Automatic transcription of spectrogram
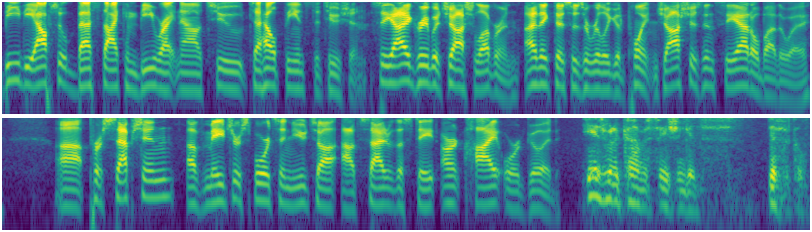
be the absolute best I can be right now to to help the institution. See, I agree with Josh Loverin. I think this is a really good point. Josh is in Seattle, by the way. Uh, perception of major sports in Utah outside of the state aren't high or good. Here's where the conversation gets difficult.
